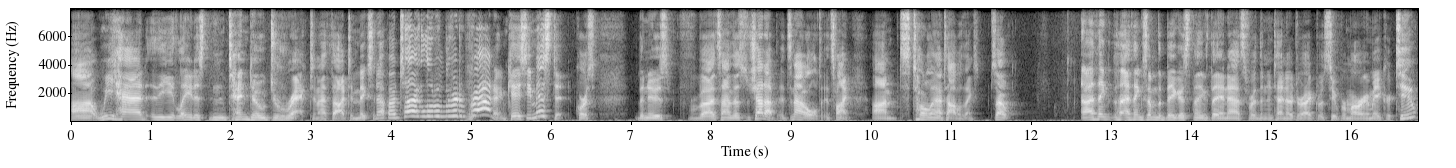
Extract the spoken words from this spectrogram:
Uh, we had the latest Nintendo Direct, and I thought to mix it up, I'd talk a little bit about it in case you missed it. Of course, the news by the time this shut up, it's not old, it's fine. Um, I'm totally on top of things. So I think I think some of the biggest things they announced for the Nintendo Direct was Super Mario Maker 2,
